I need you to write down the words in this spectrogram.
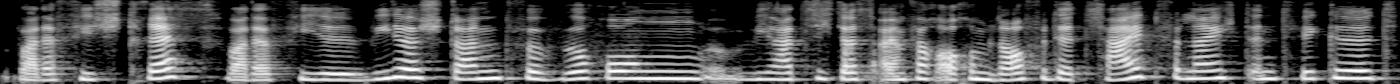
war da viel Stress? War da viel Widerstand, Verwirrung? Wie hat sich das einfach auch im Laufe der Zeit vielleicht entwickelt?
